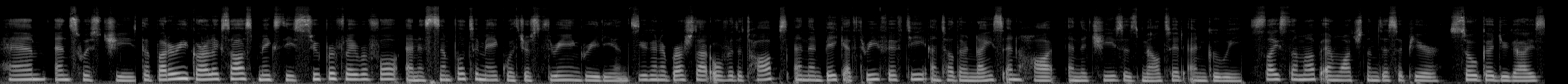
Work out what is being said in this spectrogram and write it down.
ham, and Swiss cheese. The buttery garlic sauce makes these super flavorful and is simple to make with just three ingredients. You're going to brush that over the tops and then bake at 350 until they're nice and hot and the cheese is melted and gooey. Slice them up and watch them disappear. So good, you guys.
